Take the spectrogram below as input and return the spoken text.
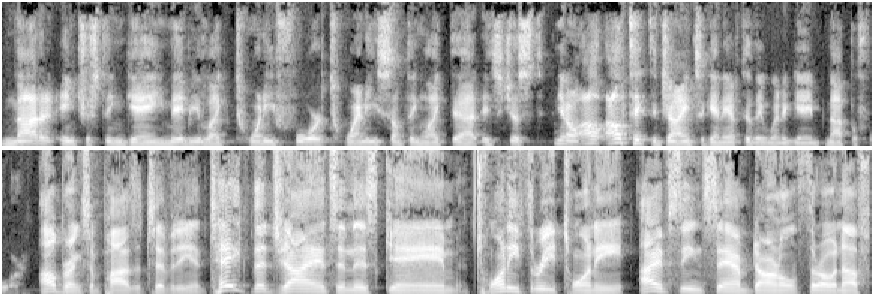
Not an interesting game, maybe like 24 20, something like that. It's just, you know, I'll, I'll take the Giants again after they win a game, not before. I'll bring some positivity and take the Giants in this game 23 20. I've seen Sam Darnold throw enough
